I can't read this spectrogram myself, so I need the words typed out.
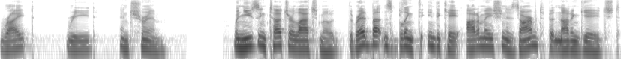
write, read, and trim. When using touch or latch mode, the red buttons blink to indicate automation is armed but not engaged.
